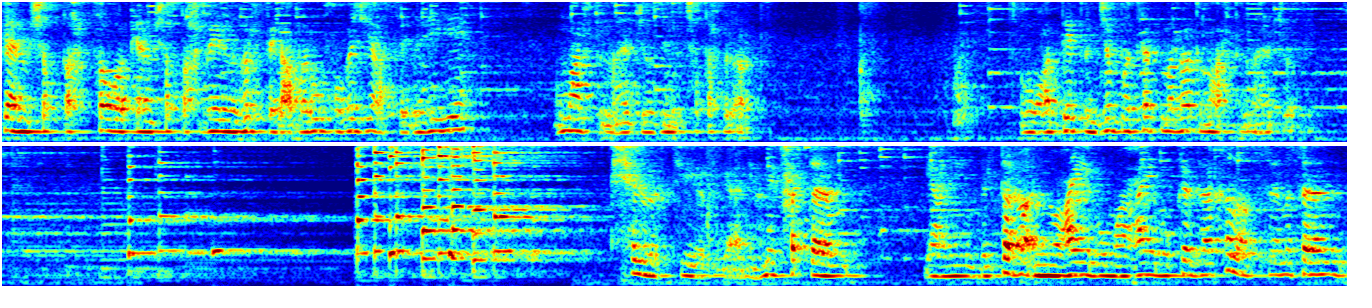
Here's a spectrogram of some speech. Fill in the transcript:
كان مشطح تصور كان مشطح بين الغرفة اللي بروح وبجي على الصيدلية وما عرفت إنه هاد جوزي متشطح بالأرض. وعديت من جنبه ثلاث مرات وما عرفت إنه هاد جوزي حلوة كتير يعني هناك حتى يعني بلتغى إنه عيب وما عيب وكذا. خلص مثلا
